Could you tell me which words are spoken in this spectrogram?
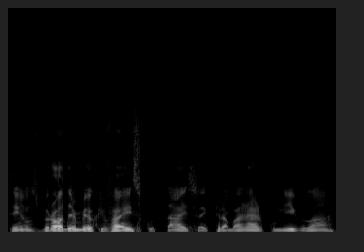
Tem uns brother meu que vai escutar isso aí, que trabalharam comigo lá.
